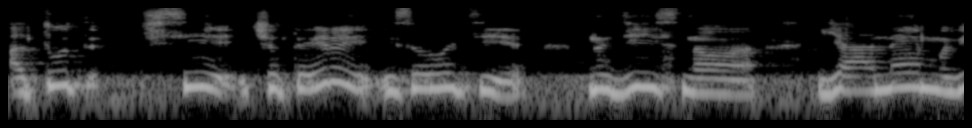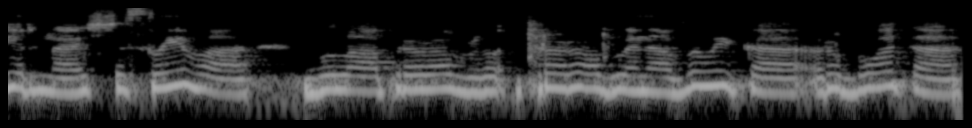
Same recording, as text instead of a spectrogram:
А тут всі чотири і золоті. Ну дійсно, я неймовірно щаслива. Була пророб- пророблена велика робота,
